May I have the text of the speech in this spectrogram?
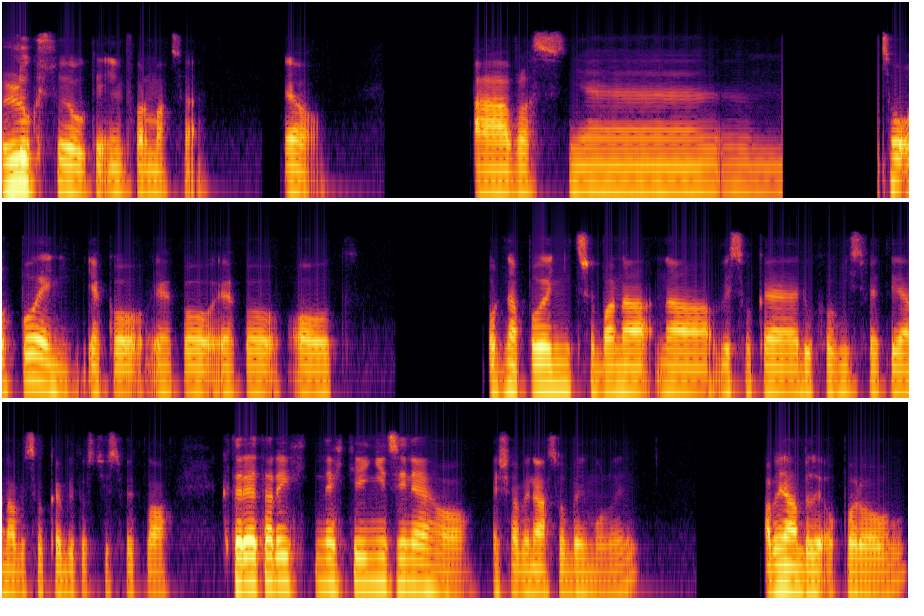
luxujou ty informace. Jo. A vlastně jsou odpojení, jako, jako, jako od, od napojení třeba na, na vysoké duchovní světy a na vysoké bytosti světla, které tady nechtějí nic jiného, než aby nás obejmuli, aby nám byli oporou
